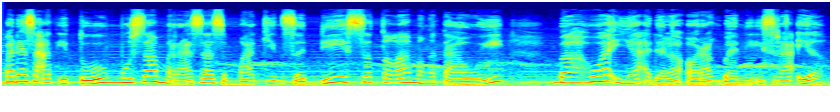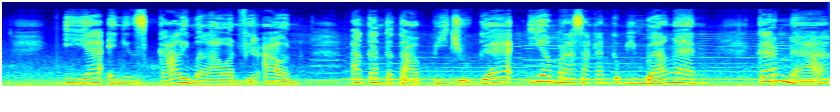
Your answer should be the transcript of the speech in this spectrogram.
Pada saat itu, Musa merasa semakin sedih setelah mengetahui bahwa ia adalah orang Bani Israel. Ia ingin sekali melawan Firaun, akan tetapi juga ia merasakan kebimbangan karena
